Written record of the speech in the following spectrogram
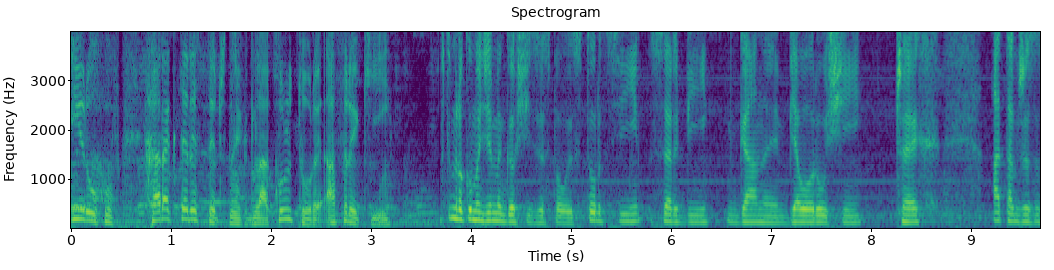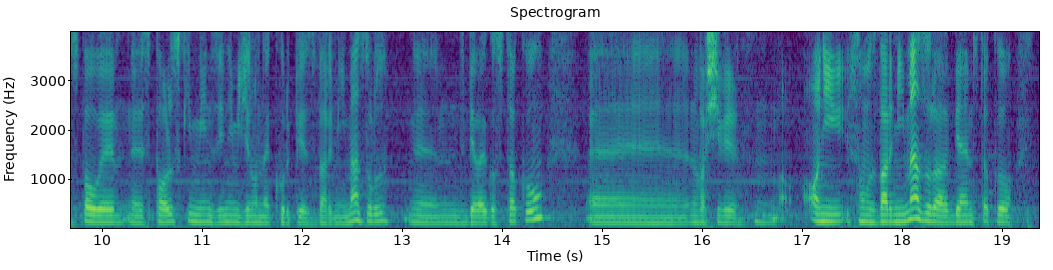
i ruchów charakterystycznych dla kultury Afryki. W tym roku będziemy gościć zespoły z Turcji, Serbii, Gany, Białorusi, Czech, a także zespoły e, z Polski, m.in. Zielone Kurpie z Warmii Mazur, e, z Białego Stoku. E, No właściwie mm, oni są z Warmii Mazur, ale w Białymstoku e,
